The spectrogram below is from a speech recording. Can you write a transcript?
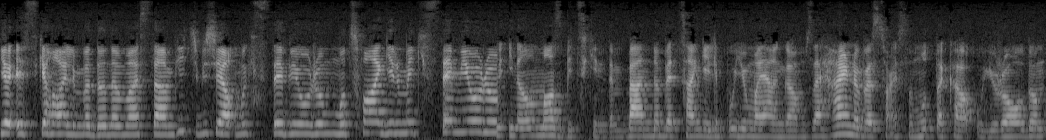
ya eski halime dönemezsem hiçbir şey yapmak istemiyorum. Mutfağa girmek istemiyorum. İnanılmaz bitkindim. Ben nöbetten gelip uyumayan Gamze. Her nöbet sonrası mutlaka uyur oldum.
